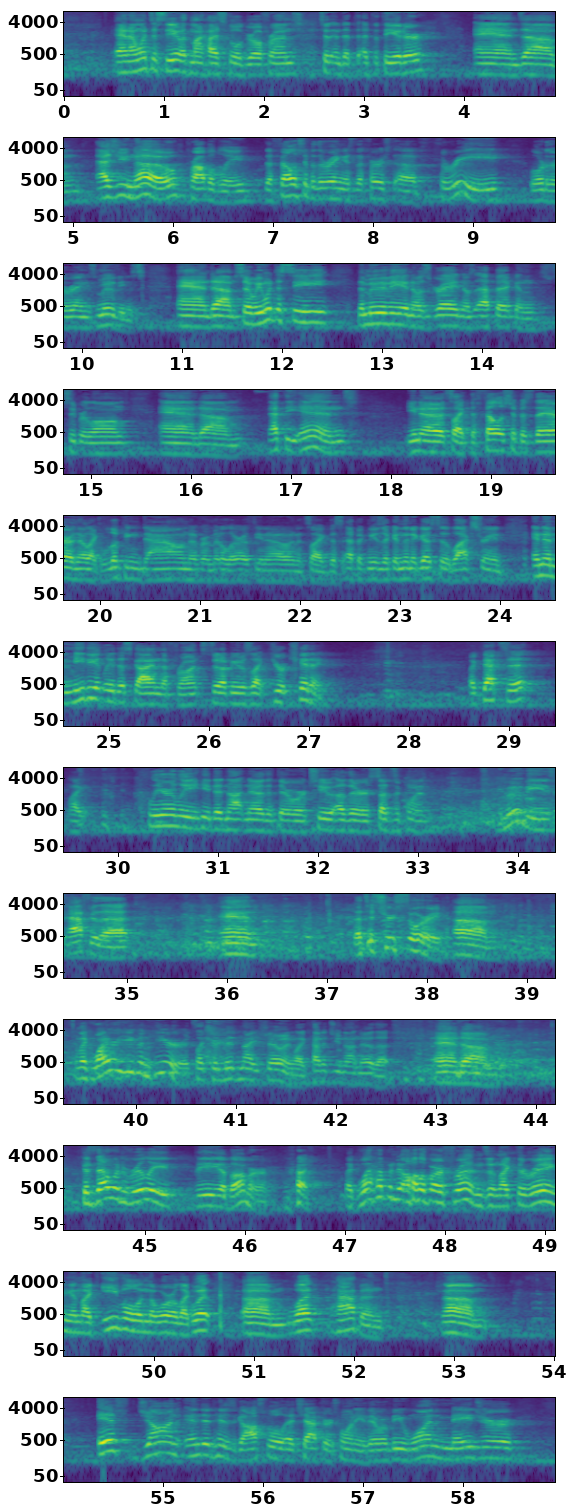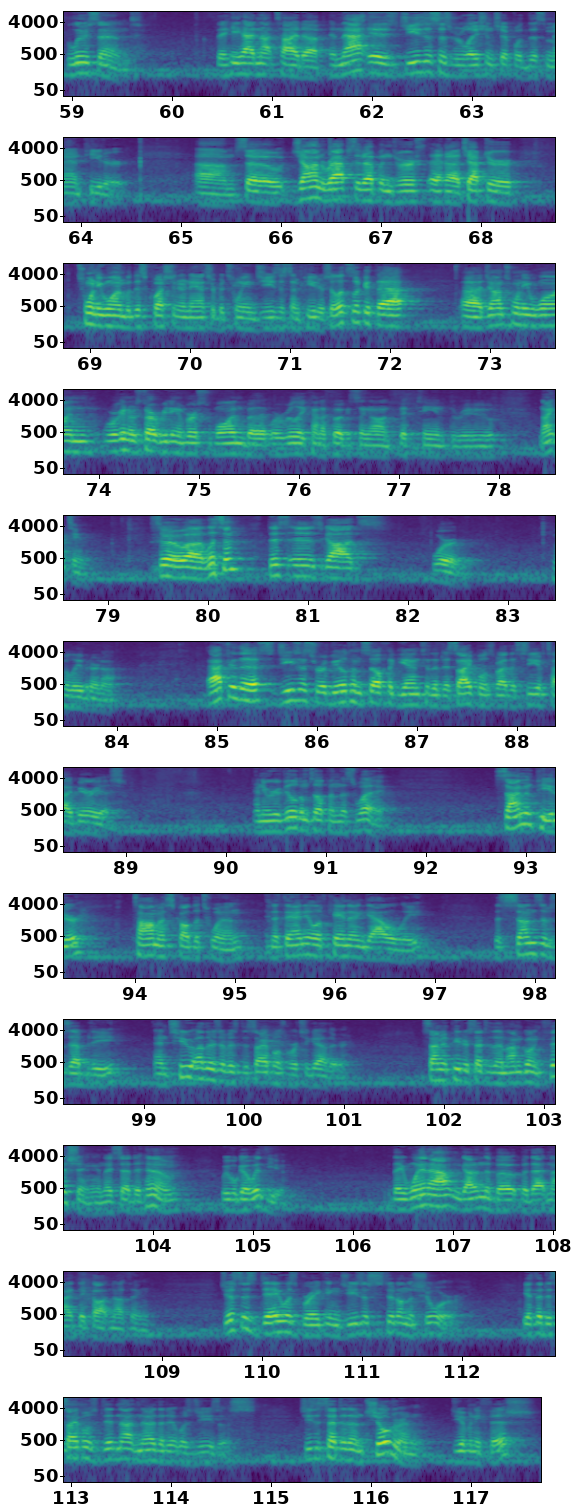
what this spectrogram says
and I went to see it with my high school girlfriend to, at the theater. And um, as you know, probably, the Fellowship of the Ring is the first of three Lord of the Rings movies. And um, so we went to see the movie, and it was great, and it was epic and super long. And um, at the end, you know, it's like the fellowship is there, and they're like looking down over Middle Earth, you know, and it's like this epic music. And then it goes to the black screen, and immediately this guy in the front stood up and he was like, "You're kidding!" Like that's it. Like clearly he did not know that there were two other subsequent movies after that, and that's a true story. Um, I'm like, why are you even here? It's like the midnight showing. Like, how did you not know that? And because um, that would really be a bummer, right? Like, what happened to all of our friends and like the ring and like evil in the world? Like, what um, what happened? Um, if John ended his gospel at chapter 20, there would be one major loose end that he had not tied up, and that is Jesus' relationship with this man Peter. Um, so John wraps it up in verse uh, chapter 21 with this question and answer between Jesus and Peter. So let's look at that. Uh, John 21, we're going to start reading in verse 1, but we're really kind of focusing on 15 through 19. So uh, listen, this is God's word, believe it or not. After this, Jesus revealed himself again to the disciples by the Sea of Tiberias. And he revealed himself in this way Simon Peter, Thomas called the twin, Nathanael of Cana in Galilee, the sons of Zebedee, and two others of his disciples were together. Simon Peter said to them, I'm going fishing. And they said to him, We will go with you. They went out and got in the boat, but that night they caught nothing. Just as day was breaking, Jesus stood on the shore. Yet the disciples did not know that it was Jesus. Jesus said to them, Children, do you have any fish?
